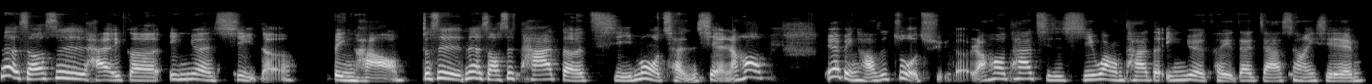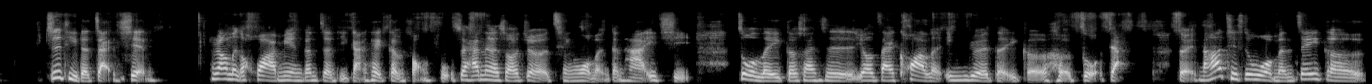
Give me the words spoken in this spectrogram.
那个时候是还有一个音乐系的秉豪，就是那个时候是他的期末呈现，然后因为炳豪是作曲的，然后他其实希望他的音乐可以再加上一些肢体的展现。让那个画面跟整体感可以更丰富，所以他那个时候就请我们跟他一起做了一个算是又在跨了音乐的一个合作，这样对。然后其实我们这个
